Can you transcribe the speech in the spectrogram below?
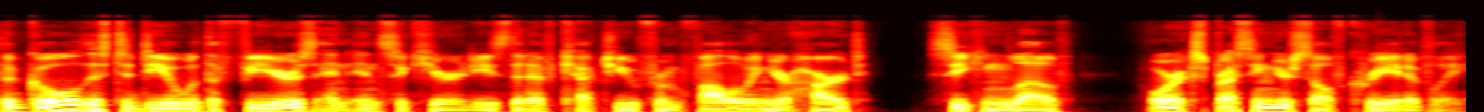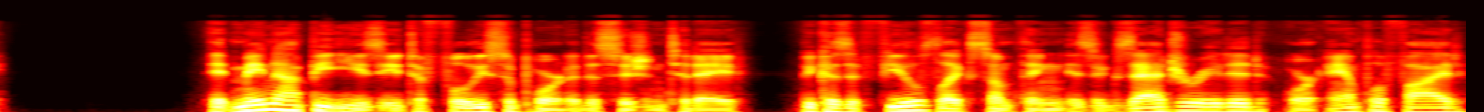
The goal is to deal with the fears and insecurities that have kept you from following your heart, seeking love, or expressing yourself creatively. It may not be easy to fully support a decision today because it feels like something is exaggerated or amplified,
